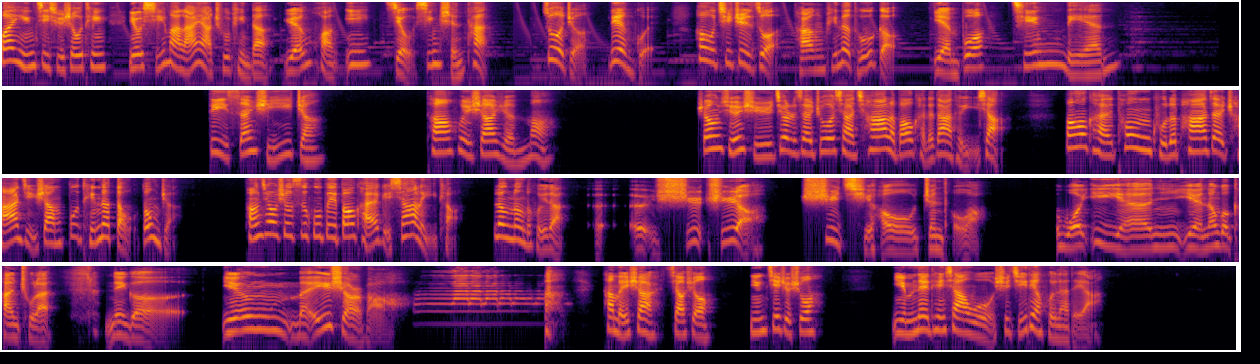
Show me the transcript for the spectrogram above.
欢迎继续收听由喜马拉雅出品的《圆谎一九星神探》，作者：恋鬼，后期制作：躺平的土狗，演播：青莲。第三十一章，他会杀人吗？张璇使劲儿在桌下掐了包凯的大腿一下，包凯痛苦的趴在茶几上，不停的抖动着。庞教授似乎被包凯给吓了一跳。愣愣的回答：“呃呃，是是啊，是七号针头啊，我一眼也能够看出来。那个，您没事儿吧？”“他没事儿，教授，您接着说，你们那天下午是几点回来的呀？”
